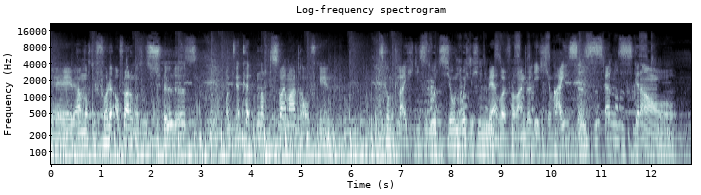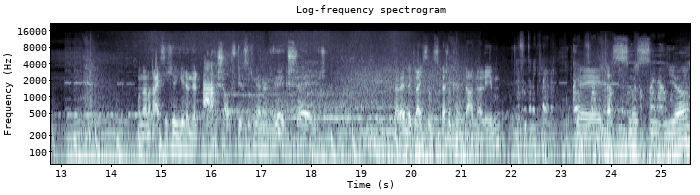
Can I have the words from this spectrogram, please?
Okay, wir haben noch die volle Aufladung unseres Schildes. Und wir könnten noch zweimal draufgehen. Jetzt kommt gleich die Situation, wo ich mich in einen Werwolf verwandle. Ich weiß es ganz genau. Und dann reiße ich hier jedem den Arsch auf, der sich mir in den Weg stellt. Da werden wir gleich so einen Special-Kandidaten erleben. Listen to me clearly. Okay, das müssen wir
